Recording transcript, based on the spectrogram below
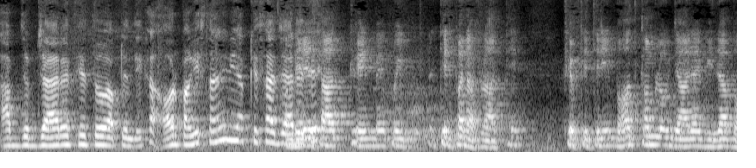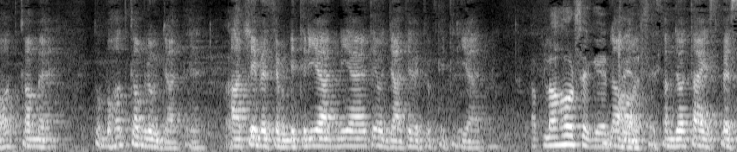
आप जब जा रहे थे तो आपने देखा और पाकिस्तानी भी आपके साथ जा रहे मेरे थे? साथ ट्रेन में कोई तिरपन अफराद थे फिफ्टी थ्री बहुत कम लोग जा रहे हैं वीज़ा बहुत कम है तो बहुत कम लोग जाते हैं। आते हुए सेवेंटी थ्री आदमी आए थे और जाते हुए फिफ्टी थ्री आदमी। आप लाहौर से गए लाहौर से समझौता एक्सप्रेस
